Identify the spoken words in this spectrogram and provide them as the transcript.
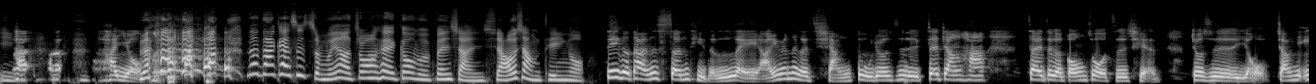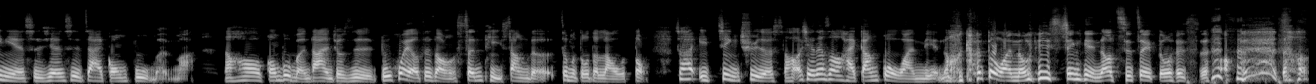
应？他他，他有。那大概是怎么样的状况？可以跟我们分享一下，好想听哦。第一个当然是身体的累啊，因为那个强度就是再加上他在这个工作之前，就是有将近一年的时间是在公部门嘛。然后公部门当然就是不会有这种身体上的这么多的劳动，所以他一进去的时候，而且那时候还刚过完年哦，刚过完农历新年，然后吃最多的时候，然后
